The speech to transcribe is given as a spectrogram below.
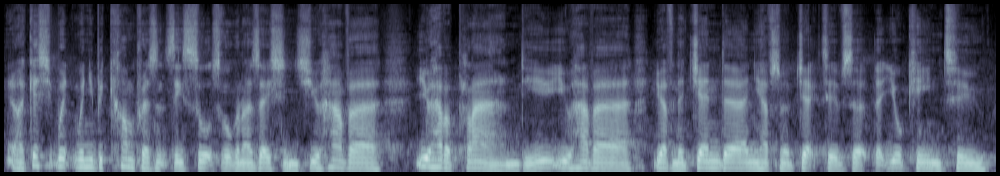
you know, I guess when, when you become president these sorts of organisations, you have a you have a plan. Do you? You have a you have an agenda and you have some objectives that, that you're keen to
